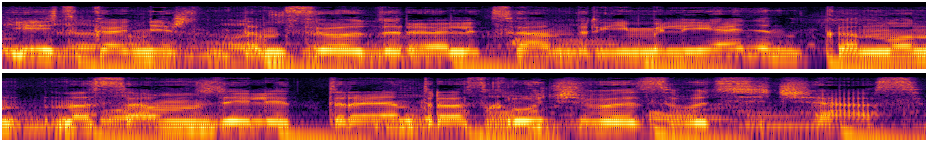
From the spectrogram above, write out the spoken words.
Есть, конечно, там Федор и Александр Емельяненко, но на самом деле тренд раскручивается вот сейчас.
